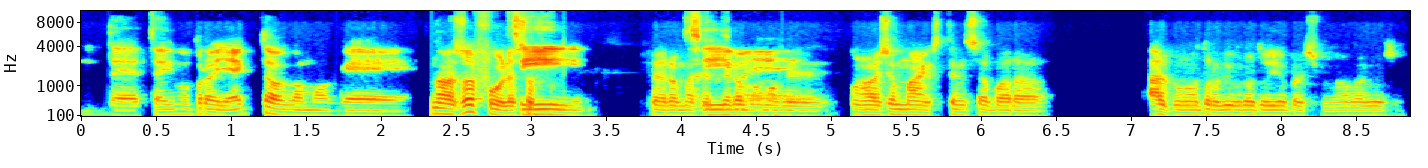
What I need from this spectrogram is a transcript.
de este mismo proyecto, como que No, eso es full, eso es full. sí, Pero me sí, refiero como que una versión más extensa para algún otro libro tuyo personal algo así.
